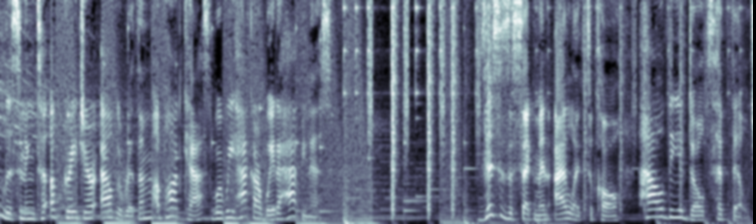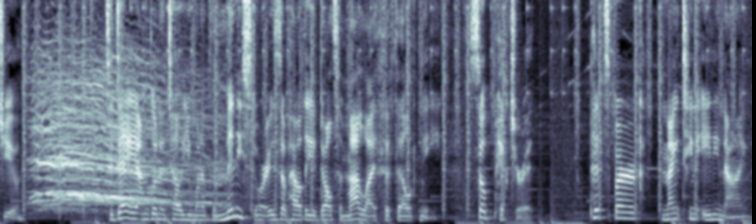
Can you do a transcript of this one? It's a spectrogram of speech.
listening to Upgrade Your Algorithm, a podcast where we hack our way to happiness. This is a segment I like to call How the Adults Have Failed You. Today, I'm going to tell you one of the many stories of how the adults in my life have failed me. So picture it Pittsburgh, 1989,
